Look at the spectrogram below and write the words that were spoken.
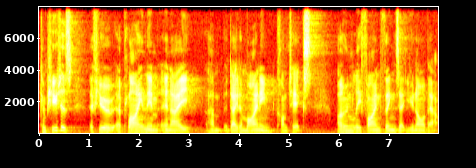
computers if you're applying them in a, um, data mining context, only find things that you know about.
